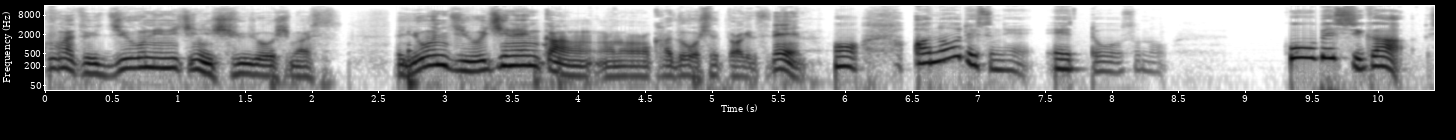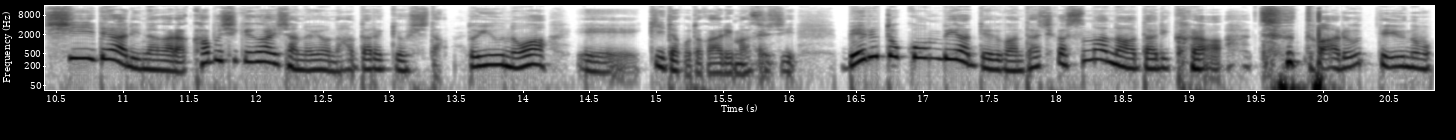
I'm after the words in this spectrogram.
9月12日に終了します。41年間、あの、稼働してたわけですね。あ、あのですね、えっ、ー、と、その、神戸市が市でありながら株式会社のような働きをしたというのは、えー、聞いたことがありますし、はい、ベルトコンベアっていうのが確かスマのあたりから ずっとあるっていうのも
